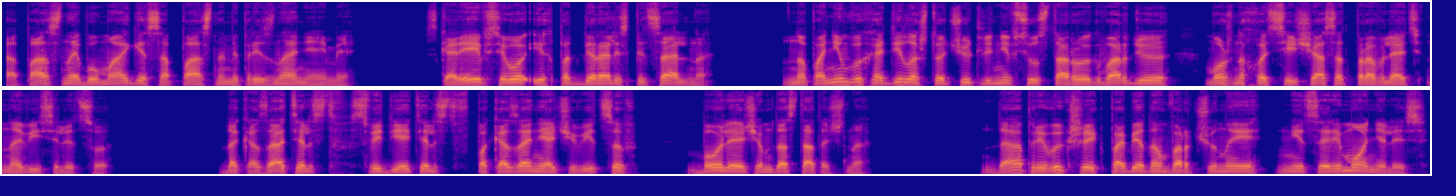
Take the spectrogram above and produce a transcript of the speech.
Опасные бумаги с опасными признаниями. Скорее всего, их подбирали специально, но по ним выходило, что чуть ли не всю старую гвардию можно хоть сейчас отправлять на виселицу. Доказательств, свидетельств, показаний очевидцев более чем достаточно. Да, привыкшие к победам ворчуны не церемонились,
